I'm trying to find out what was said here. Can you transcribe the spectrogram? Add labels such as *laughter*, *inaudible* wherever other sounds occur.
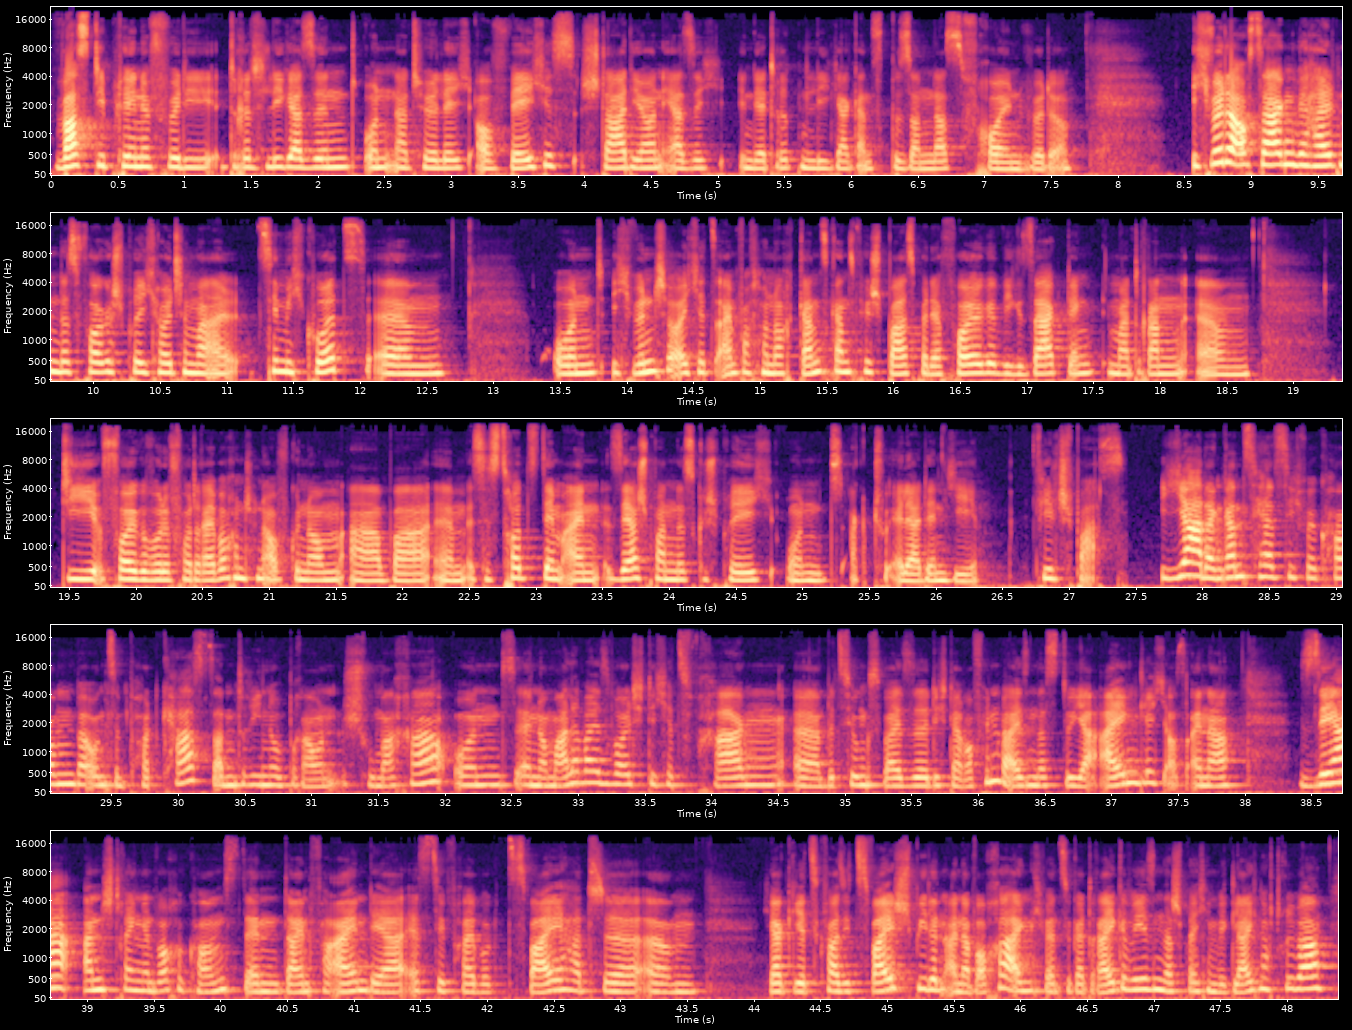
was die Pläne für die dritte Liga sind und natürlich auf welches Stadion er sich in der dritten Liga ganz besonders freuen würde. Ich würde auch sagen, wir halten das Vorgespräch heute mal ziemlich kurz. Ähm, und ich wünsche euch jetzt einfach nur noch ganz, ganz viel Spaß bei der Folge. Wie gesagt, denkt immer dran, ähm, die Folge wurde vor drei Wochen schon aufgenommen, aber ähm, es ist trotzdem ein sehr spannendes Gespräch und aktueller denn je. Viel Spaß. Ja, dann ganz herzlich willkommen bei uns im Podcast, Sandrino Braun-Schumacher. Und äh, normalerweise wollte ich dich jetzt fragen, äh, beziehungsweise dich darauf hinweisen, dass du ja eigentlich aus einer sehr anstrengenden Woche kommst, denn dein Verein, der SC Freiburg 2, hatte ähm, ja jetzt quasi zwei Spiele in einer Woche, eigentlich wären es sogar drei gewesen, da sprechen wir gleich noch drüber.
